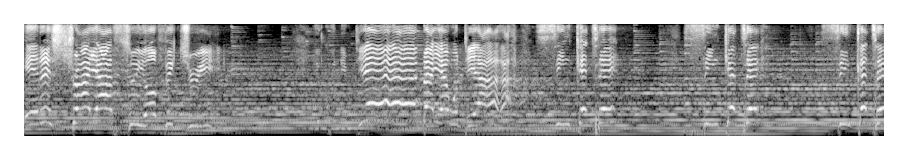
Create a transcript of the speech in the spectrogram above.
it is trials to your victory. Nkonimdie bɛyɛ wo dea sinkete sinkete sinkete.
